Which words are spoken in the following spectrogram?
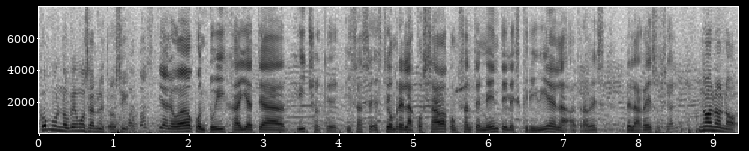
cómo nos vemos a nuestros hijos. Cuando has dialogado con tu hija, ella te ha dicho que quizás este hombre la acosaba constantemente y le escribía a través de las redes sociales. No, no, no.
